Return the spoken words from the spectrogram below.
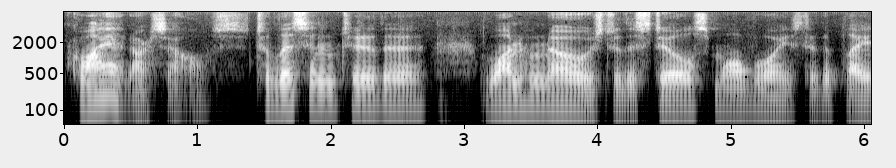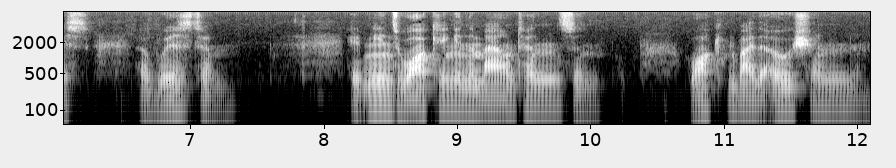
quiet ourselves, to listen to the one who knows, to the still small voice, to the place of wisdom. It means walking in the mountains and walking by the ocean and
